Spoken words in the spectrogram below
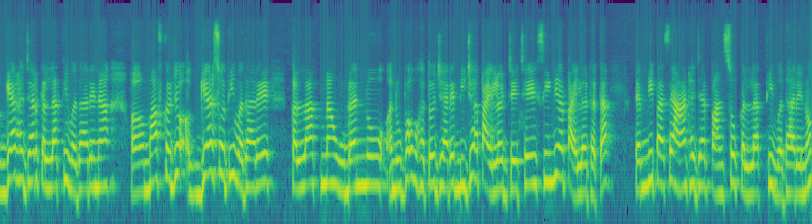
અગિયાર હજાર કલાકથી વધારેના માફ કરજો, અગિયારસોથી વધારે કલાકના ઉડાનનો અનુભવ હતો, જ્યારે બીજા પાયલટ જે છે, એ સિનિયર પાયલટ હતા. તેમની પાસે આઠ હજાર પાંચસો કલાકથી વધારેનો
